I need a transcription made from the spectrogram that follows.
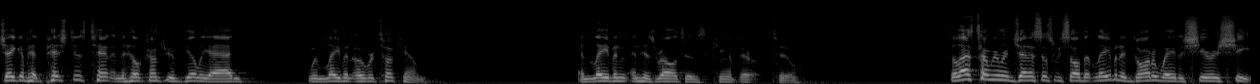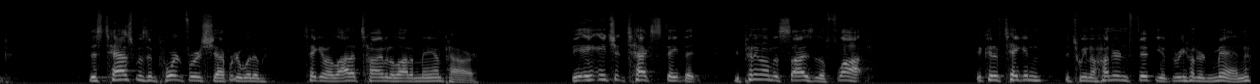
Jacob had pitched his tent in the hill country of Gilead when Laban overtook him. And Laban and his relatives camped there too. So last time we were in Genesis, we saw that Laban had gone away to shear his sheep. This task was important for a shepherd. It would have taken a lot of time and a lot of manpower. The ancient texts state that depending on the size of the flock, it could have taken between 150 and 300 men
